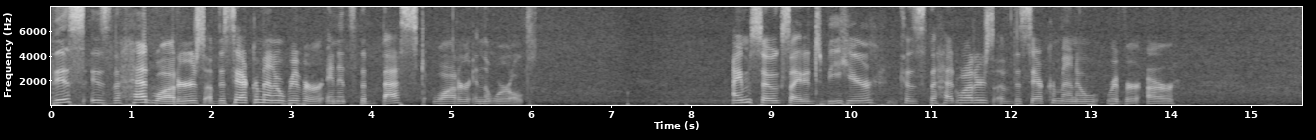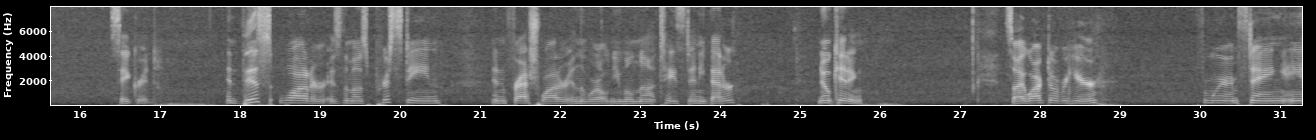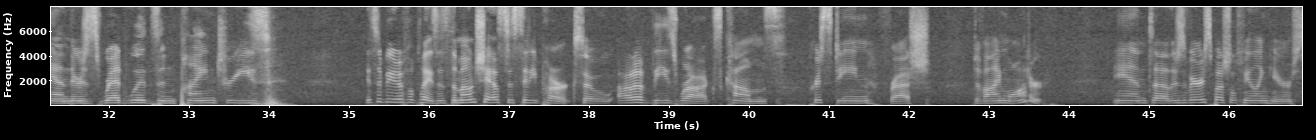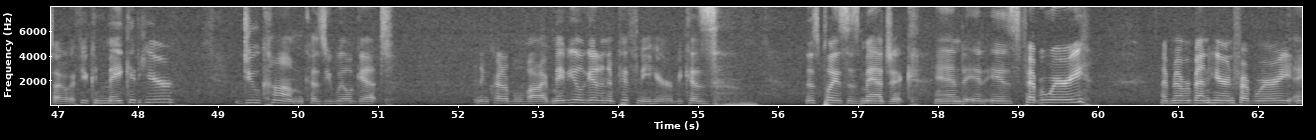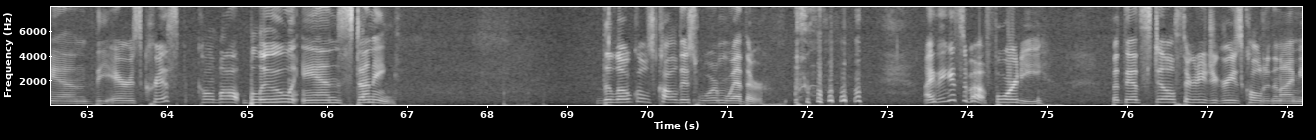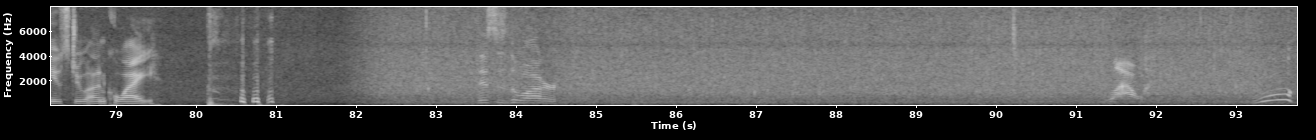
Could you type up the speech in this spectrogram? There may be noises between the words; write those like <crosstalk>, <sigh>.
This is the headwaters of the Sacramento River, and it's the best water in the world. I'm so excited to be here because the headwaters of the Sacramento River are sacred. And this water is the most pristine and fresh water in the world. You will not taste any better. No kidding. So I walked over here from where I'm staying, and there's redwoods and pine trees. It's a beautiful place. It's the Mount Shasta City Park. So out of these rocks comes pristine, fresh, divine water. And uh, there's a very special feeling here. So if you can make it here, do come because you will get an incredible vibe. Maybe you'll get an epiphany here because this place is magic. And it is February. I've never been here in February, and the air is crisp, cobalt blue, and stunning. The locals call this warm weather. <laughs> I think it's about 40, but that's still 30 degrees colder than I'm used to on Kauai. <laughs> this is the water. Wow. Woo!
